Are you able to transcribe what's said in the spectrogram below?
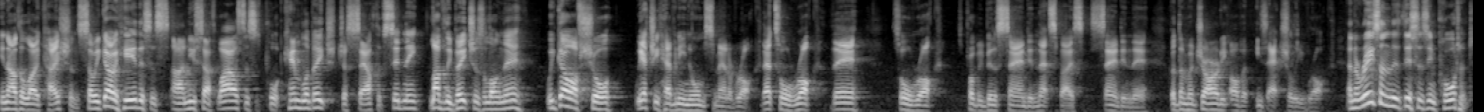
in other locations. So we go here, this is uh, New South Wales, this is Port Kembla Beach, just south of Sydney. Lovely beaches along there. We go offshore, we actually have an enormous amount of rock. That's all rock there, it's all rock. It's probably a bit of sand in that space, sand in there, but the majority of it is actually rock. And the reason that this is important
